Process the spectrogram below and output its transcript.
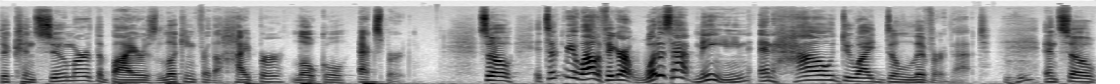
the consumer, the buyer is looking for the hyper local expert. So it took me a while to figure out what does that mean and how do I deliver that. Mm-hmm. And so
